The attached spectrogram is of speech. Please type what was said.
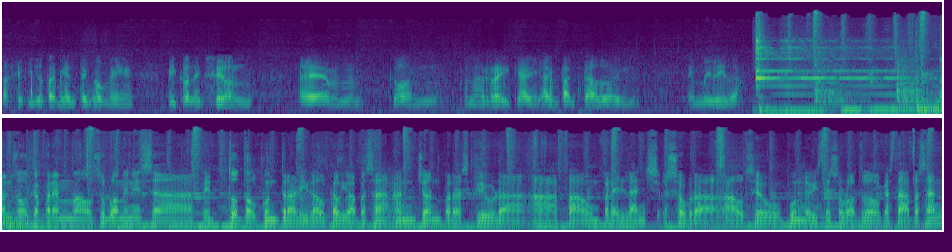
Así que yo también tengo mi, mi conexión em, con, con el rey, que ha, ha impactado en, en mi vida. Doncs el que farem al suplement és uh, fer tot el contrari del que li va passar en John per escriure uh, fa un parell d'anys sobre el seu punt de vista sobre tot el que estava passant.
